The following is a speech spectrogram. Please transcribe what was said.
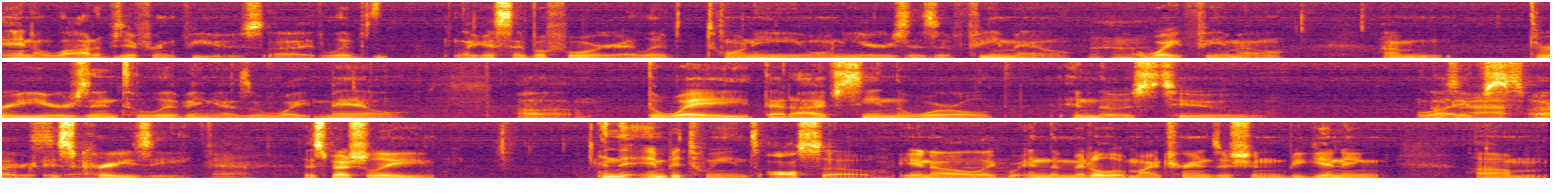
in a lot of different views i lived like i said before i lived 21 years as a female Mhm. a white female i'm three years into living as a white male uh, the way that i've seen the world in those two Those lives are, is yeah. crazy Yeah. especially in the in betweens also you know like Mhm. in the middle of my transition beginning um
